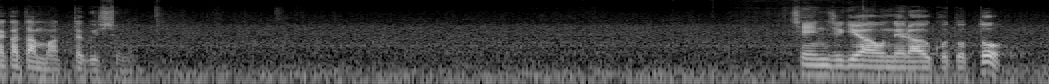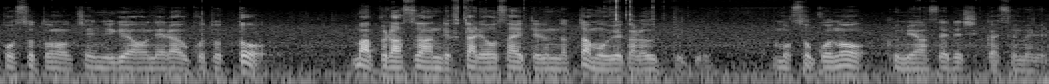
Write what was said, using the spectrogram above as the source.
え方は全く一緒チェンジ際を狙うこととポストとのチェンジ際を狙うこととまあプラスワンで2人抑えてるんだったらもう上から打っていく。もうそこの組み合わせでしっかり攻めれる。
